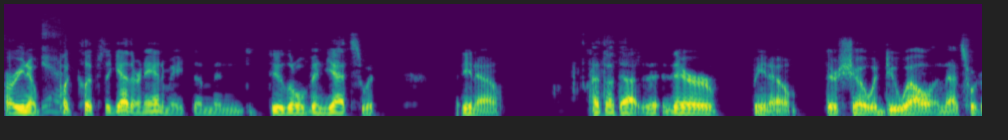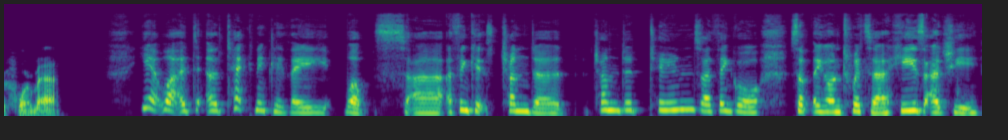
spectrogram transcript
or you know, Yeah. put clips together and animate them and do little vignettes with, you know. I thought that their, you know, their show would do well in that sort of format. Yeah. Well, uh, uh, technically they, well, uh, I think it's Chunder, Chunder Tunes, I think, or something on Twitter. He's actually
